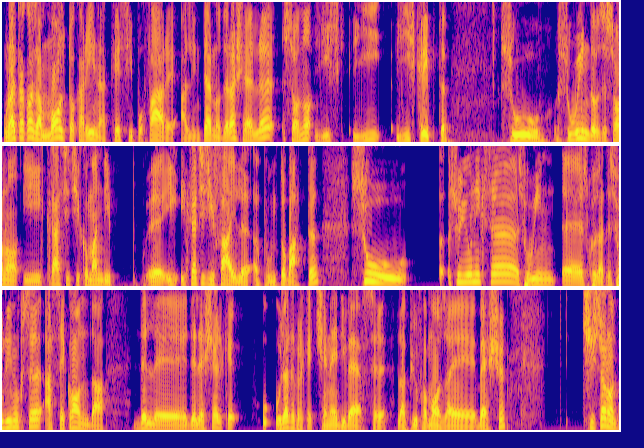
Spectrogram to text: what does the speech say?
Un'altra cosa molto carina che si può fare all'interno della shell sono gli, gli, gli script. Su, su, Windows sono i classici comandi, eh, i, i, classici file.bat, su, su Unix, su, Win, eh, scusate, su Linux a seconda delle, delle shell che usate perché ce n'è diverse, la più famosa è Bash, ci sono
